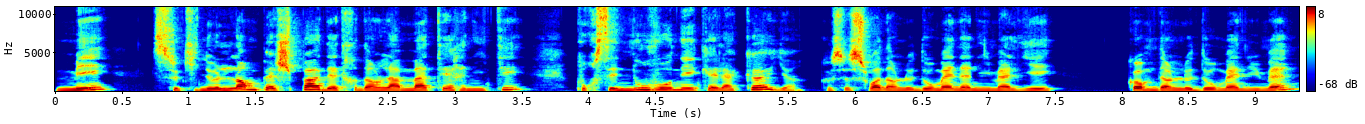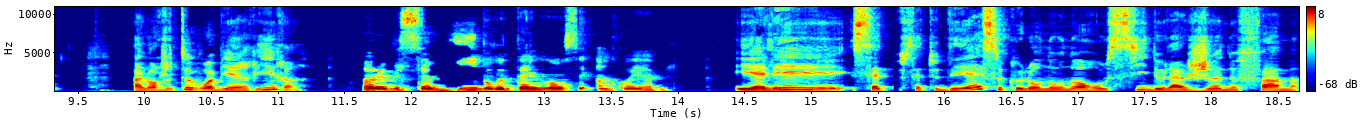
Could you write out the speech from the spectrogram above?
mais ce qui ne l'empêche pas d'être dans la maternité pour ces nouveau-nés qu'elle accueille, que ce soit dans le domaine animalier comme dans le domaine humain. Alors je te vois bien rire. Ah ça vibre tellement, c'est incroyable. Et elle est cette, déesse que l'on honore aussi de la jeune femme,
